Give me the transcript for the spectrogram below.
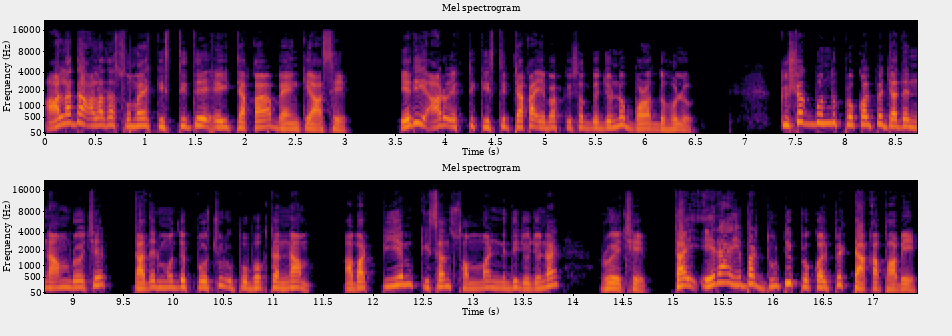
আলাদা আলাদা সময়ে কিস্তিতে এই টাকা ব্যাংকে আসে। এরই আরও একটি কিস্তির টাকা এবার কৃষকদের জন্য বরাদ্দ হলো। কৃষক বন্ধু প্রকল্পে যাদের নাম রয়েছে, তাদের মধ্যে প্রচুর উপভোক্তার নাম। আবার পিএম কিষাণ সম্মান নিধি যোজনায় রয়েছে। তাই এরা এবার দুটি প্রকল্পের টাকা পাবে।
